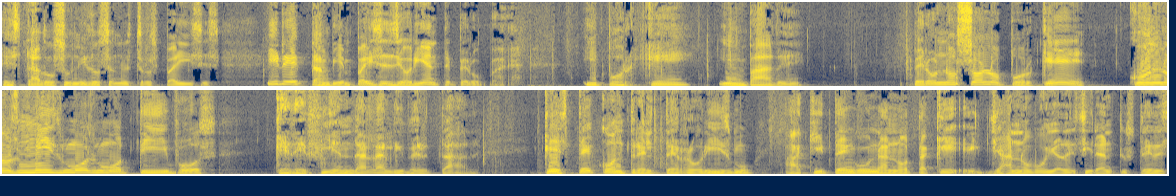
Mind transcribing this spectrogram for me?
Estados Unidos en nuestros países y de también países de Oriente, pero ¿y por qué invade. Pero no solo porque, con los mismos motivos que defienda la libertad, que esté contra el terrorismo. Aquí tengo una nota que ya no voy a decir ante ustedes,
